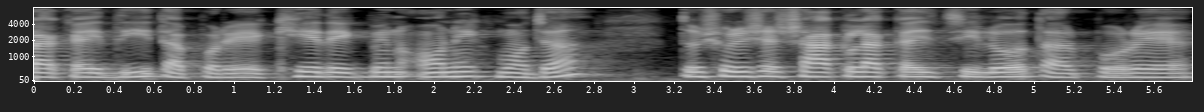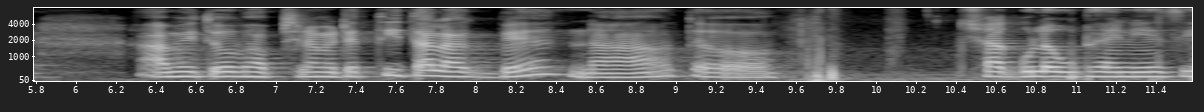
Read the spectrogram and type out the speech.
লাগাই দিই তারপরে খেয়ে দেখবেন অনেক মজা। তো সরিষার শাক লাগাইছিল তারপরে আমি তো ভাবছিলাম এটা তিতা লাগবে। না, তো শাকগুলো উঠাই নিয়েছি,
